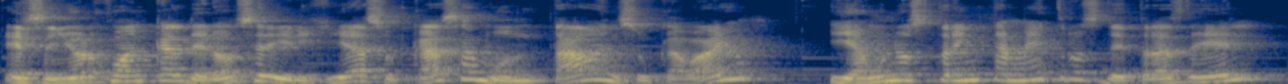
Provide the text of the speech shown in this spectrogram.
El señor Juan Calderón se dirigía a su casa montado en su caballo y a unos 30 metros detrás de él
